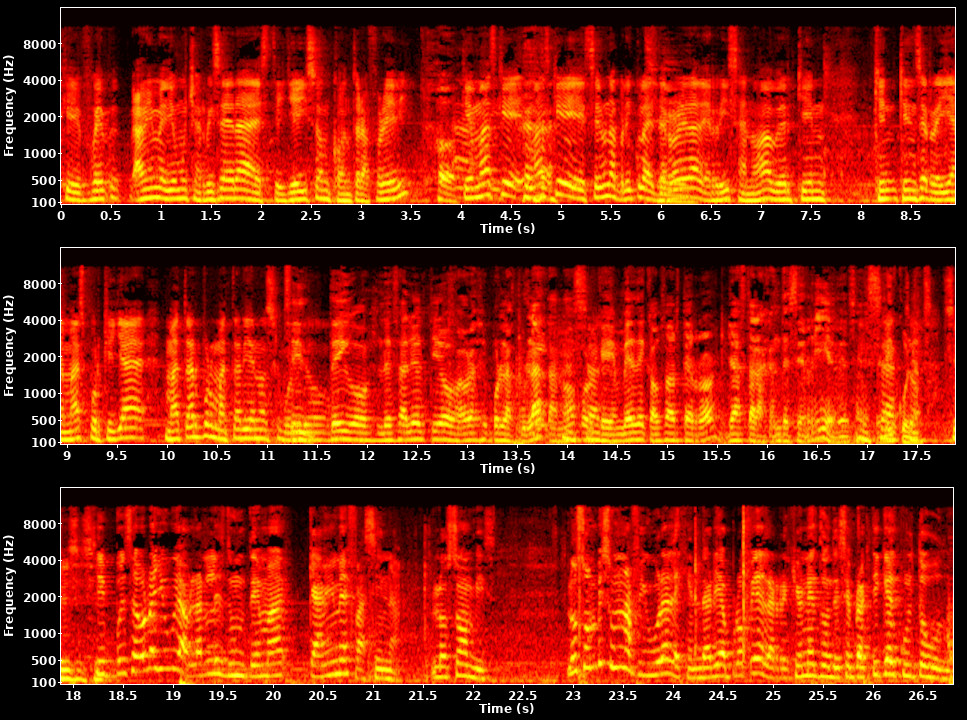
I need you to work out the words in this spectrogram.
que fue, a mí me dio mucha risa, era este Jason contra Freddy, Oh. que más que más que ser una película de Sí. terror era de risa, ¿no? A ver quién, quién, quién se reía más, porque ya matar por matar ya no se Sí, volvió... te digo, le salió el tiro ahora sí por la culata, ¿no? Exacto. Porque en vez de causar terror, ya hasta la gente se ríe de esas Exacto. películas. Sí, sí, sí. Sí, pues ahora yo voy a hablarles de un tema que a mí me fascina, los zombies. Los zombies son una figura legendaria propia de las regiones donde se practica el culto vudú.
